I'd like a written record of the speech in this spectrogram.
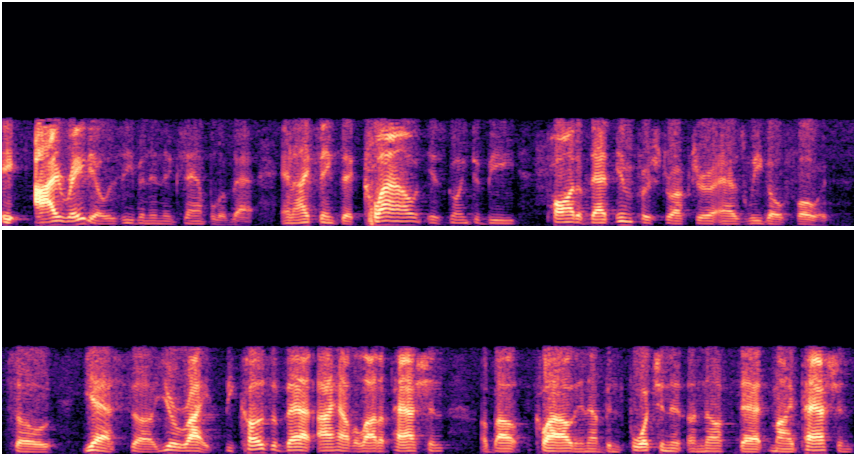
It, iRadio is even an example of that. And I think that cloud is going to be part of that infrastructure as we go forward. So, yes, uh, you're right. Because of that, I have a lot of passion about cloud, and I've been fortunate enough that my passion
